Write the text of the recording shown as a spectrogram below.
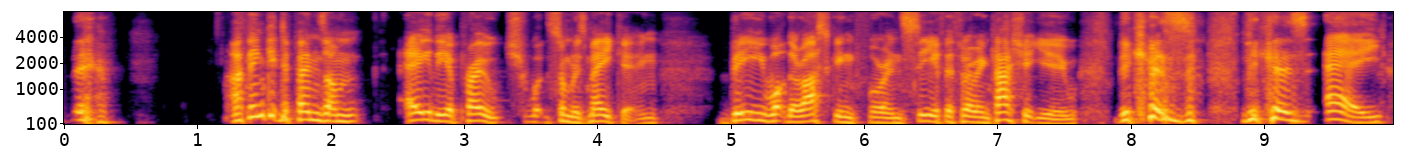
uh, I think it depends on a the approach what someone's making, b what they're asking for, and c if they're throwing cash at you. Because because a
